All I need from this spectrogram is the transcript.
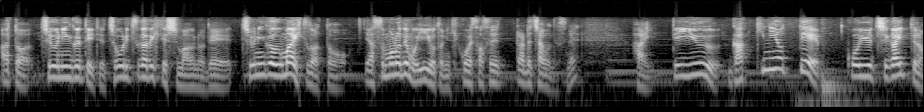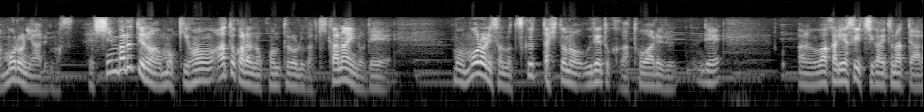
あとはチューニングって言って調律ができてしまうのでチューニングが上手い人だと安物でもいい音に聞こえさせられちゃうんですね。はい、っていう楽器によってこういう違いっていうのはもろにあります。シンバルっていうのはもう基本後からのコントロールが効かないのでもうもろにその作った人の腕とかが問われるであの分かりやすい違いとなって現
